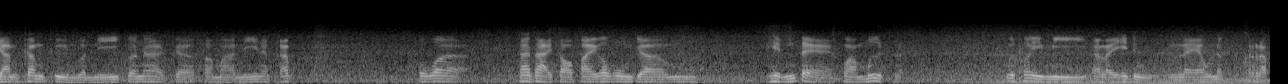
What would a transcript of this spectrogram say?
ยามค่ำคืนวันนี้ก็น่าจะประมาณนี้นะครับ เพราะว่าถ้าถ่ายต่อไปก็คงจะเห็นแต่ความมืดนะ ไม่ค่อยมีอะไรให้ดูแล้วนะครับ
